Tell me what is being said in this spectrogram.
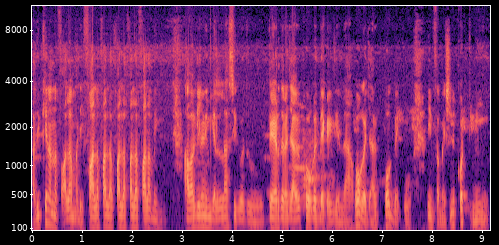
ಅದಕ್ಕೆ ನನ್ನ ಫಾಲೋ ಮಾಡಿ. Follow follow follow follow follow my ಆವಾಗಲೇ ನಿಮಗೆಲ್ಲ ಸಿಗೋದು, ಬೇಡದಿರೋ ಜಾಗಕ್ಕೆ ಹೋಗೋದು ಬೇಕಾಗಿಲ್ಲ. ಹೋಗೋ ಜಾಗಕ್ಕೆ ಹೋಗಬೇಕು. ಇನ್ಫಾರ್ಮೇಷನ್ ಕೊಡ್ತೀನಿ.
